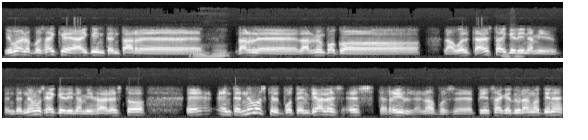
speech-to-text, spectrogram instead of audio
y bueno, pues hay que, hay que intentar eh, darle, darle un poco la vuelta a esto, hay que dinami- entendemos que hay que dinamizar esto, Eh, entendemos que el potencial es, es terrible, ¿no? Pues eh, piensa que Durango tiene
